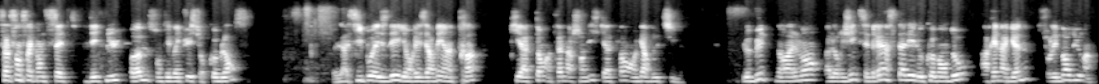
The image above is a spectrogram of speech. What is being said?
557 détenus, hommes, sont évacués sur Coblence. La CIPO-SD ayant réservé un train qui attend, un train de marchandises qui attend en gare de Thiel. Le but, normalement, à l'origine, c'est de réinstaller le commando à Remagen, sur les bords du Rhin.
